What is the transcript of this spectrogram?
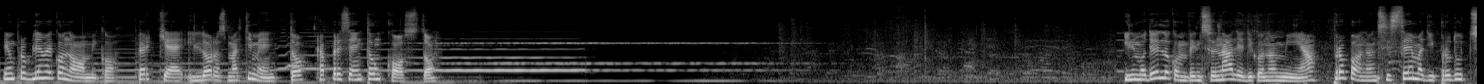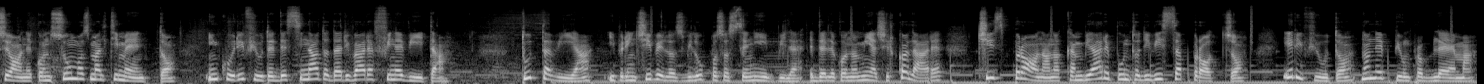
e un problema economico perché il loro smaltimento rappresenta un costo. Il modello convenzionale di economia propone un sistema di produzione, consumo, smaltimento, in cui il rifiuto è destinato ad arrivare a fine vita, Tuttavia, i principi dello sviluppo sostenibile e dell'economia circolare ci spronano a cambiare punto di vista e approccio. Il rifiuto non è più un problema,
